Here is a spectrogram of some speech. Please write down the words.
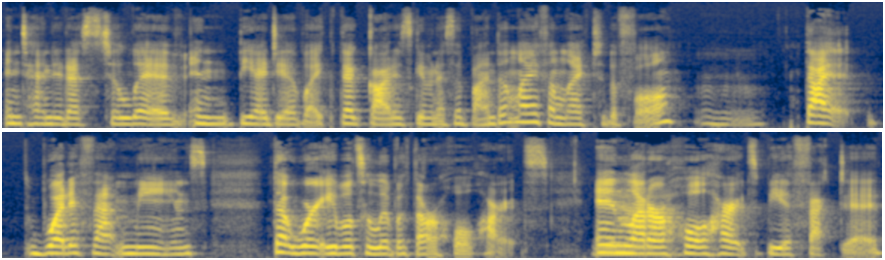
intended us to live and the idea of like that God has given us abundant life and life to the full, mm-hmm. that what if that means that we're able to live with our whole hearts and let our whole hearts be affected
